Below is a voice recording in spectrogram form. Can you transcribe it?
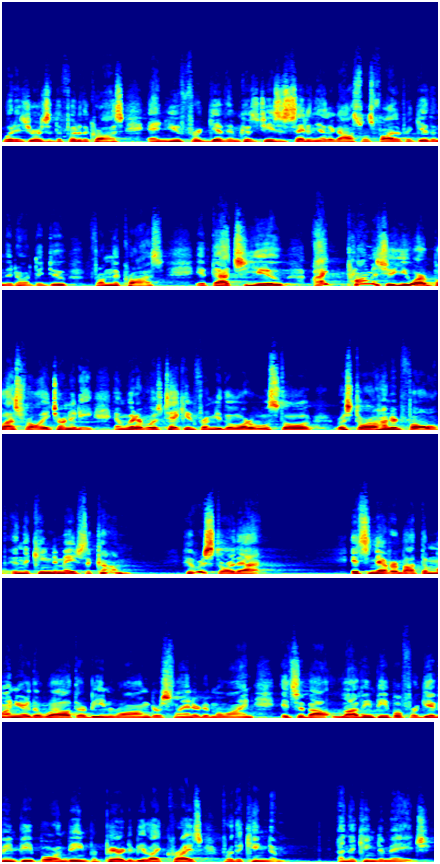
what is yours at the foot of the cross and you forgive them, because Jesus said in the other Gospels, Father, forgive them, they don't they do from the cross. If that's you, I promise you, you are blessed for all eternity. And whatever was taken from you, the Lord will still restore a hundredfold in the kingdom age to come. He'll restore that. It's never about the money or the wealth or being wronged or slandered or maligned. It's about loving people, forgiving people, and being prepared to be like Christ for the kingdom and the kingdom age.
